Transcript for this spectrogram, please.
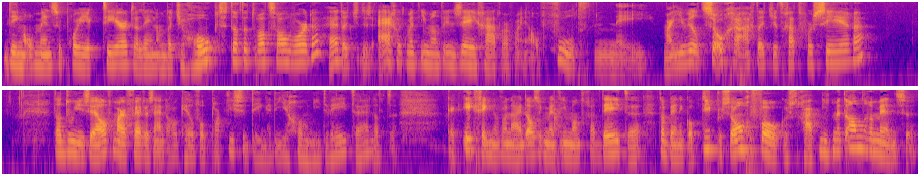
dingen op mensen projecteert. Alleen omdat je hoopt dat het wat zal worden. Hè? Dat je dus eigenlijk met iemand in zee gaat waarvan je al voelt: nee. Maar je wilt zo graag dat je het gaat forceren. Dat doe je zelf, maar verder zijn er ook heel veel praktische dingen die je gewoon niet weet. Hè? Dat, kijk, ik ging ervan uit, als ik met iemand ga daten, dan ben ik op die persoon gefocust. Dan ga ik niet met andere mensen.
